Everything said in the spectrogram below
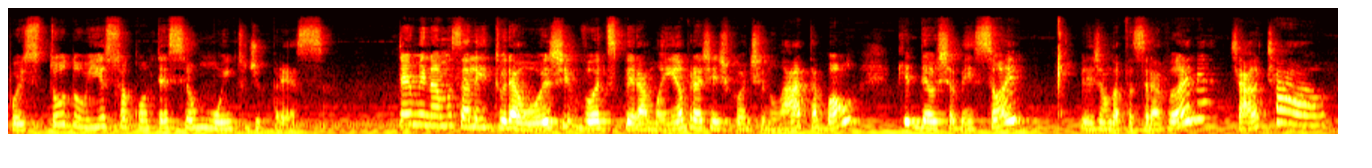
pois tudo isso aconteceu muito depressa. Terminamos a leitura hoje, vou te esperar amanhã para a gente continuar, tá bom? Que Deus te abençoe. Beijão da pastora Vânia. Tchau, tchau!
